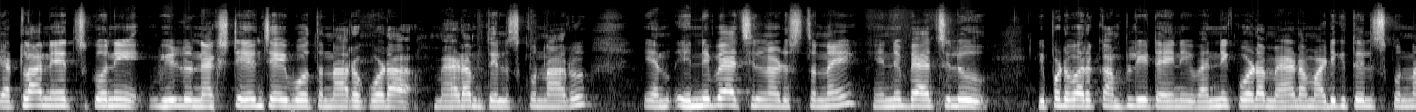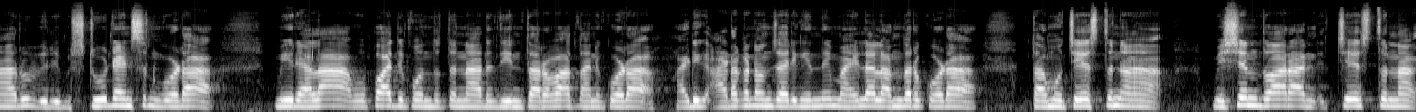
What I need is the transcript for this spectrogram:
ఎట్లా నేర్చుకొని వీళ్ళు నెక్స్ట్ ఏం చేయబోతున్నారో కూడా మేడం తెలుసుకున్నారు. ఎన్- ఎన్ని బ్యాచ్లు నడుస్తున్నాయి ఎన్ని బ్యాచ్లు ఇప్పటి వరకు కంప్లీట్ అయినాయి ఇవన్నీ కూడా మేడం అడిగి తెలుసుకున్నారు. వీరి స్టూడెంట్స్ని కూడా మీరు ఎలా ఉపాధి పొందుతున్నారు దీని తర్వాత అని కూడా అడిగి అడగడం జరిగింది. మహిళలందరూ కూడా తాము చేస్తున్న మిషన్ ద్వారా చేస్తున్న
